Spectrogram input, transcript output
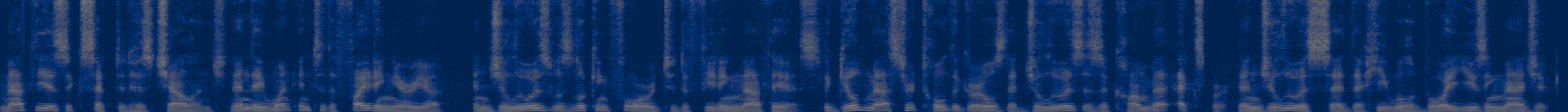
Matthias accepted his challenge. Then they went into the fighting area, and Jaluas was looking forward to defeating Matthias. The guildmaster told the girls that Jaluas is a combat expert. Then Jaluas said that he will avoid using magic.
